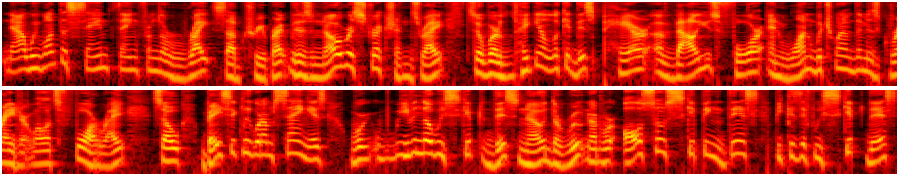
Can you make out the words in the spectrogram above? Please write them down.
Now we want the same thing from the right subtree, right? There's no restrictions, right? So we're taking a look at this pair of values, 4 and 1. Which one of them is greater? Well, it's 4, right? So basically what I'm saying is, we're even though we skipped this node, the root node, we're also skipping this because if we skip this,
